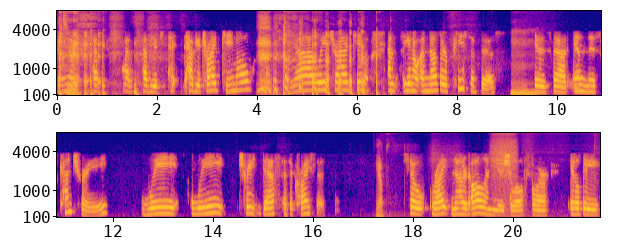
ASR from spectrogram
tuna? Have you, have, have you have you tried chemo? yeah, we tried chemo. And you know, another piece of this Mm. is that in this country, we we treat death as a crisis. Yep. So, right, not at all unusual for it'll be,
